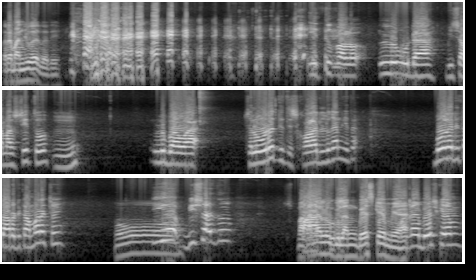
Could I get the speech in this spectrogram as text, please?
Preman juga berarti. itu kalau lu udah bisa masuk situ, Hmm. lu bawa celurit itu sekolah dulu kan kita. Boleh ditaruh di kamar coy. Oh. Iya bisa tuh. Makanya lu bilang base camp ya. Makanya base camp.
